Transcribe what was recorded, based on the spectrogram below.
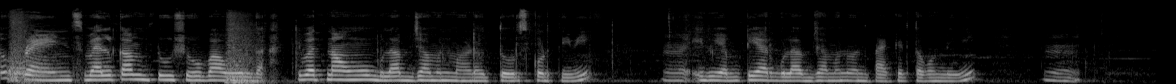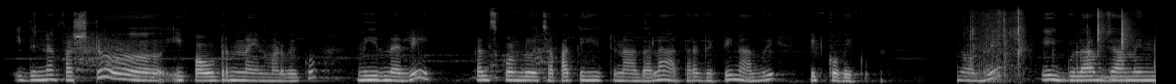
ಫ್ರೆಂಡ್ಸ್ ವೆಲ್ಕಮ್ ಟು ಶೋಭಾ ಓಲ್ಗ ಇವತ್ತು ನಾವು ಗುಲಾಬ್ ಜಾಮೂನ್ ಮಾಡೋದು ತೋರಿಸ್ಕೊಡ್ತೀವಿ. ಇದು M T R gulab jamun ಒಂದು ಪ್ಯಾಕೆಟ್ ತೊಗೊಂಡೀವಿ. ಇದನ್ನು ಫಸ್ಟು ಈ ಪೌಡ್ರನ್ನ ಏನು ಮಾಡಬೇಕು? ನೀರಿನಲ್ಲಿ ಕಲಿಸ್ಕೊಂಡು ಚಪಾತಿ ಹಿಟ್ಟು ನಾದಲ್ಲ ಆ ಥರ ಗಟ್ಟಿ ನಾದಿ ಇಟ್ಕೋಬೇಕು. ನೋಡ್ರಿ, ಈ ಗುಲಾಬ್ ಜಾಮೂನ್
